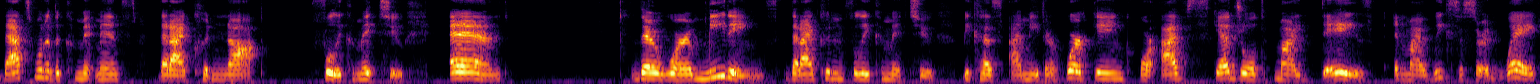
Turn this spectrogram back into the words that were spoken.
that's one of the commitments that I could not fully commit to. And there were meetings that I couldn't fully commit to because I'm either working or I've scheduled my days and my weeks a certain way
